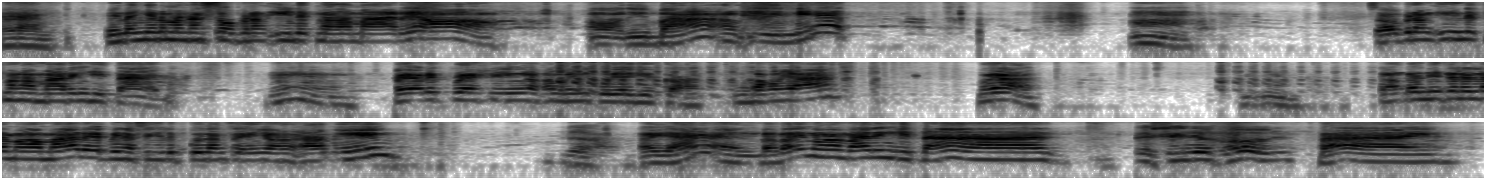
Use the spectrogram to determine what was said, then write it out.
Ayan. Tingnan nyo naman ang sobrang init mga mare. Oh, oh di ba? Ang init. Mm. Sobrang init mga maring hitad. Mm. Kaya refreshing nga kami ni Kuya Yuka. Di ba Kuya? Kuya? Mm. So hanggang dito na lang mga mare. Pinasilip ko lang sa inyo ang aming. Yeah. Ayan. Bye-bye mga maring hitad. Kasi na. Bye.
